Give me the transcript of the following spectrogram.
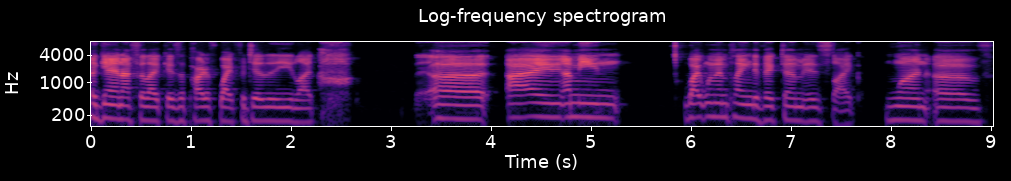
again, I feel like is a part of white fragility. Like, uh, I, I mean, white women playing the victim is like one of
